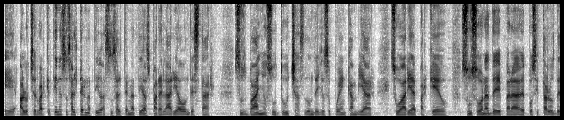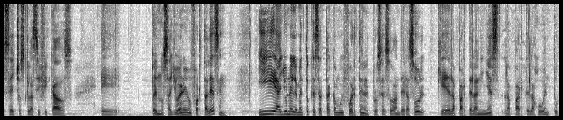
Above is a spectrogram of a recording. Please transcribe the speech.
eh, al observar que tiene sus alternativas, sus alternativas para el área donde estar, sus baños, sus duchas, donde ellos se pueden cambiar, su área de parqueo, sus zonas de, para depositar los desechos clasificados, eh, pues nos ayudan y nos fortalecen. Y hay un elemento que se ataca muy fuerte en el proceso Bandera Azul, que es la parte de la niñez, la parte de la juventud,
